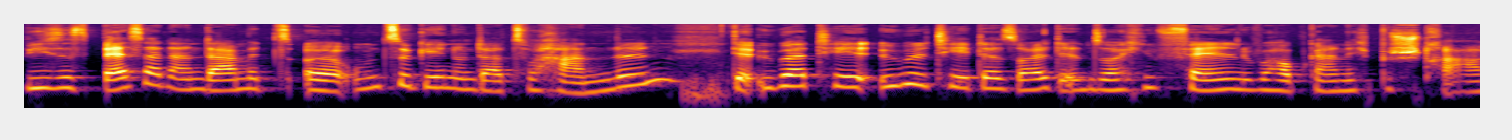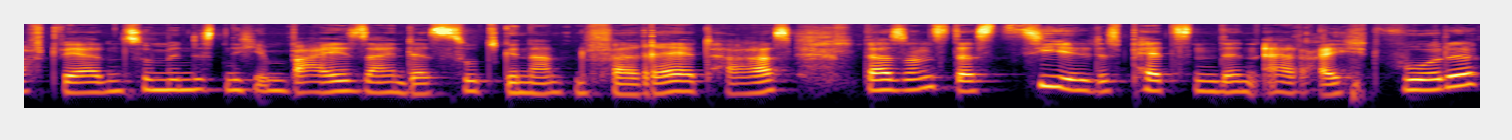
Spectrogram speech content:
Wie ist es besser, dann damit äh, umzugehen und da zu handeln? Der Übeltäter sollte in solchen Fällen überhaupt gar nicht bestraft werden, zumindest nicht im Beisein des sogenannten Verräters, da sonst das Ziel des Petzenden erreicht wurde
